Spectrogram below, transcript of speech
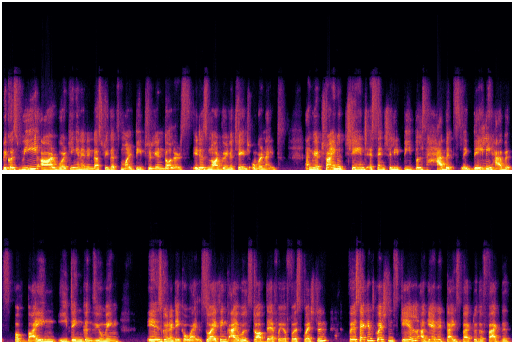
because we are working in an industry that's multi trillion dollars. It is not going to change overnight. And we are trying to change essentially people's habits, like daily habits of buying, eating, consuming. It is going to take a while. So I think I will stop there for your first question. For your second question, scale, again, it ties back to the fact that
